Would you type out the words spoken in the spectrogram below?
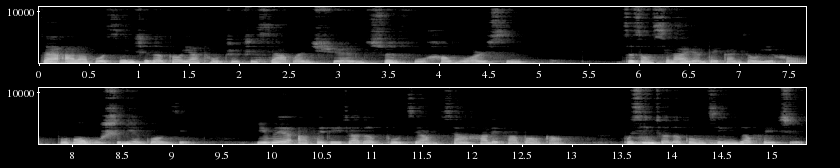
在阿拉伯先知的高压统治之下，完全顺服，毫无二心。自从希腊人被赶走以后，不过五十年光景，一位阿非利加的部将向哈里发报告，不信者的贡金要废止，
